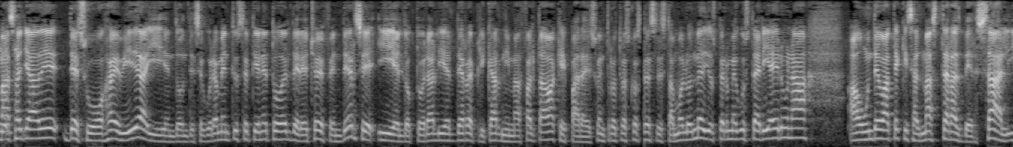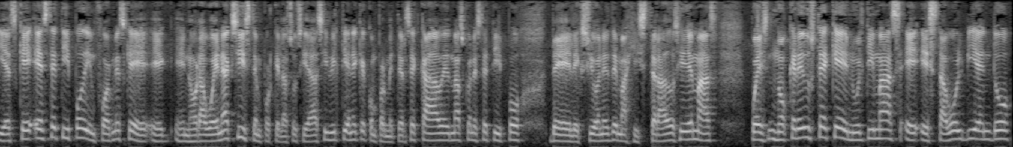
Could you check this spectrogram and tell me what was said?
más allá de, su hoja de vida y en donde seguramente usted tiene todo el derecho a defenderse y el doctor Alier de replicar, ni más faltaba que para eso, entre otras cosas, estamos los medios, pero me gustaría ir una, a un debate quizás más transversal y es que este tipo de informes que eh, enhorabuena existen porque la sociedad civil tiene que comprometerse cada vez más con este tipo de elecciones de magistrados y demás, pues ¿no cree usted que en últimas eh, está volviendo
